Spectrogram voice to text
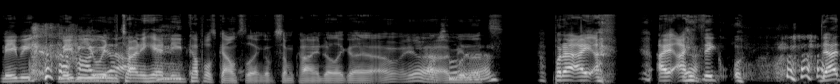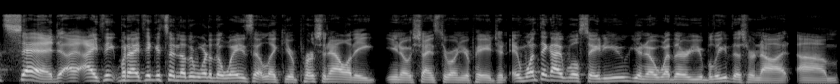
maybe maybe you yeah. and the tiny hand need couples counseling of some kind. Or like uh, yeah, Absolutely, I mean that's. Man. But I I I, yeah. think that said, I, I, think, but I think it's another one of the ways that like your personality, you know, shines through on your page. And, and one thing I will say to you, you know, whether you believe this or not, um,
